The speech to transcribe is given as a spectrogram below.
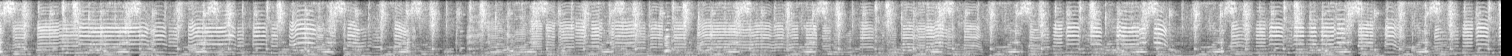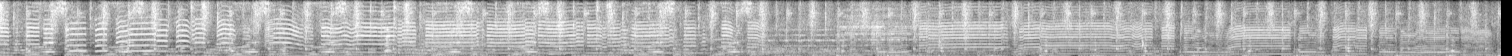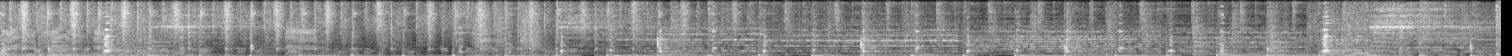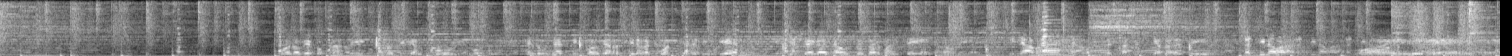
Listen. abril cuando llegue al público. En un Netflix volvió a retirar actuaciones de invierno, que llega ya un supermancito. Y la barra completamente agradecida. Decir la barra. Muy bien.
